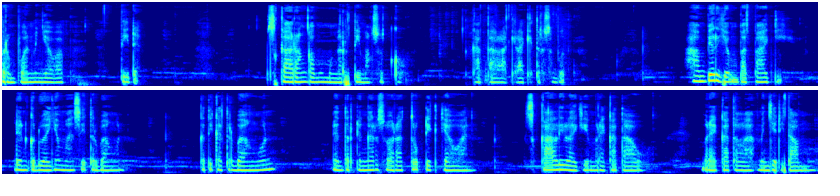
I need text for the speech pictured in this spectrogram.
Perempuan menjawab, Tidak. Sekarang kamu mengerti maksudku, kata laki-laki tersebut. Hampir jam 4 pagi, dan keduanya masih terbangun ketika terbangun dan terdengar suara truk di kejauhan. Sekali lagi mereka tahu mereka telah menjadi tamu.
